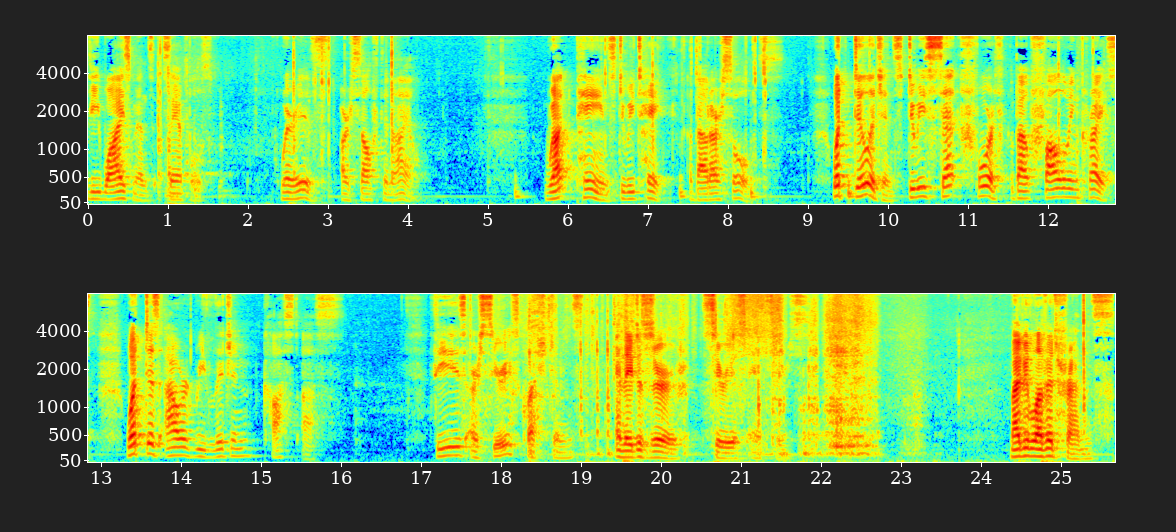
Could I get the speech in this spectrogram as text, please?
the wise men's examples. Where is our self denial? What pains do we take about our souls? What diligence do we set forth about following Christ? What does our religion cost us? These are serious questions, and they deserve serious answers. My beloved friends,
